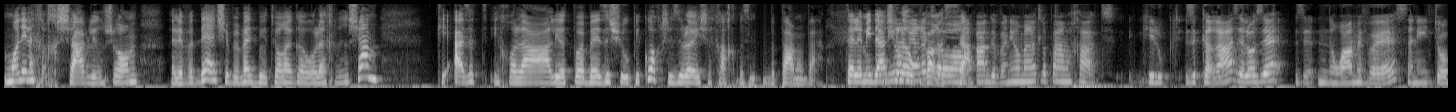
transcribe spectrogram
בוא נלך עכשיו לרשום ולוודא שבאמת באותו רגע הוא הולך לרשום, כי אז את יכולה להיות פה באיזשהו פיקוח, שזה לא יישכח בפעם הבאה. את הלמידה שלו הוא כבר לו- עשה. אגב, אני אומרת לו פעם אחת, כאילו, זה קרה, זה לא זה, זה נורא מבאס, אני איתו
